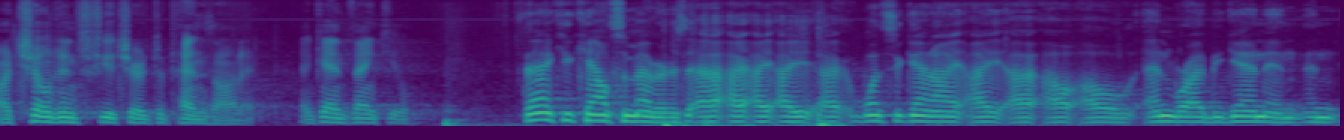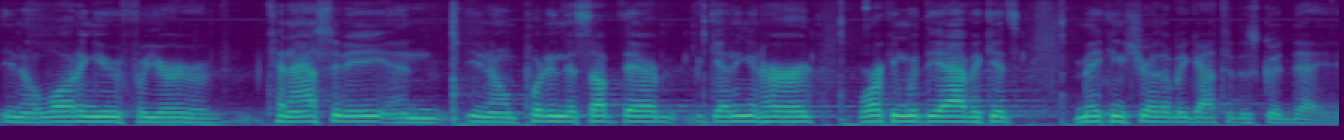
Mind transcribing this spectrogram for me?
Our children's future depends on it. Again, thank you. Thank you, council members. I, I, I, I, once again, I, I, I- I'll, I'll end where I begin and, and, you know, lauding you for your tenacity and, you know, putting this up there, getting it heard, working with the advocates, making sure that we got to this good day.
